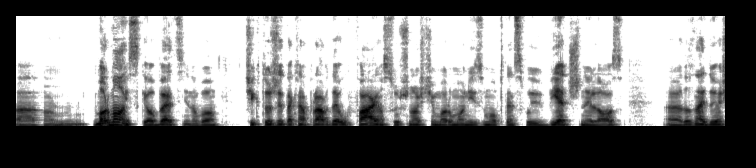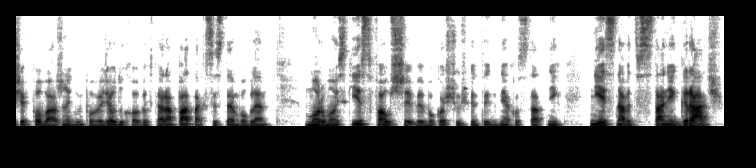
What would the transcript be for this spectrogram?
em, mormońskie obecnie, no bo ci, którzy tak naprawdę ufają słuszności mormonizmu w ten swój wieczny los, e, to znajdują się w poważnych, bym powiedział, duchowych tarapatach. System w ogóle mormoński jest fałszywy, bo Kościół Świętych w dniach ostatnich nie jest nawet w stanie grać,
